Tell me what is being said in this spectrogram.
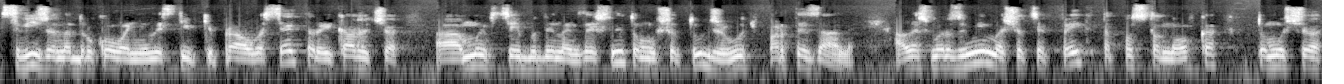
свіжо надруковані листівки правого сектору, і кажуть, що ми в цей будинок зайшли, тому що тут живуть партизани. Але ж ми розуміємо, що це фейк та постановка, тому що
